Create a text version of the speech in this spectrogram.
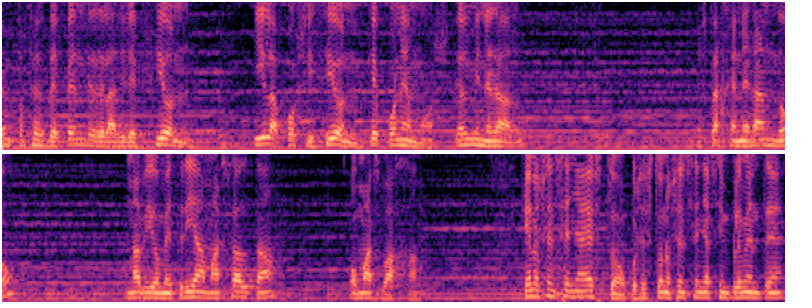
Entonces depende de la dirección y la posición que ponemos el mineral está generando una biometría más alta o más baja. ¿Qué nos enseña esto? Pues esto nos enseña simplemente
